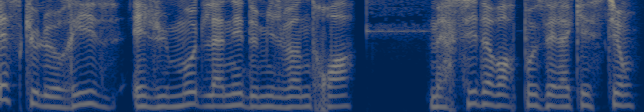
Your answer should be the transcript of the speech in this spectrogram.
Qu'est-ce que le RIS élu mot de l'année 2023 Merci d'avoir posé la question.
